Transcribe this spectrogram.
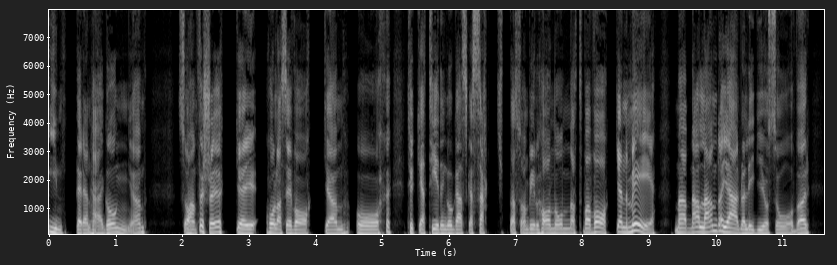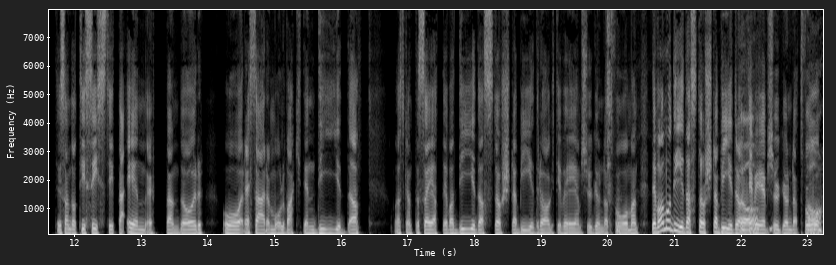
inte den här gången. Så han försöker hålla sig vaken och tycker att tiden går ganska sakta, så han vill ha någon att vara vaken med. Men alla andra jävlar ligger ju och sover tills han då till sist hittar en öppen dörr och reservmålvakten Dida. Jag ska inte säga att det var Didas största bidrag till VM 2002, men det var nog Didas största bidrag ja. till VM 2002. Ja,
